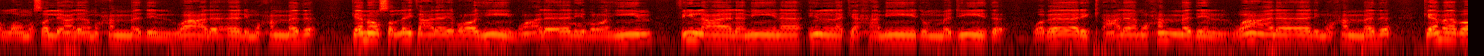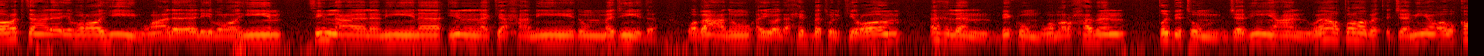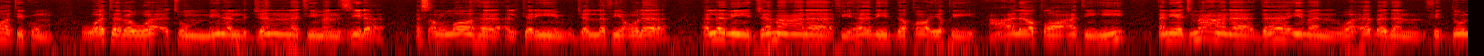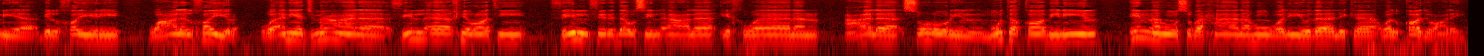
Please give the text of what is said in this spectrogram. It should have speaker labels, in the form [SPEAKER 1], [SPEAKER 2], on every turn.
[SPEAKER 1] اللهم صل على محمد وعلى آل محمد كما صليت على إبراهيم وعلى آل إبراهيم في العالمين إنك حميد مجيد وبارك على محمد وعلى آل محمد كما باركت على إبراهيم وعلى آل إبراهيم في العالمين إنك حميد مجيد وبعد أيها الأحبة الكرام أهلا بكم ومرحبا طبتم جميعا وطابت جميع أوقاتكم وتبوأتم من الجنة منزلا أسأل الله الكريم جل في علاه الذي جمعنا في هذه الدقائق على طاعته أن يجمعنا دائما وأبدا في الدنيا بالخير وعلى الخير وأن يجمعنا في الآخرة في الفردوس الأعلى إخوانا على سرر متقابلين إنه سبحانه ولي ذلك والقادر عليه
